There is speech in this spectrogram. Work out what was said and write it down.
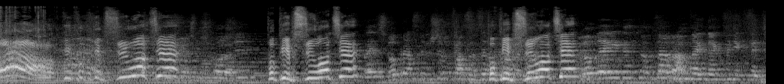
A! Ty popieprzyło cię? Popieprzyło cię? Popieprzyło cię? Dobra, idę stąd sam, jak wy nie chcecie.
